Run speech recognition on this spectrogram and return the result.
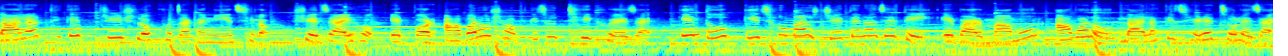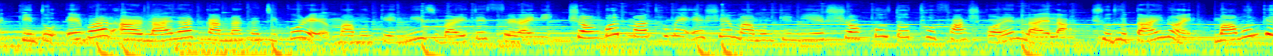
লায়লার থেকে ত্রিশ লক্ষ টাকা নিয়েছিল। সে যাই হোক, এরপর আবারও সবকিছু ঠিক হয়ে যায়। কিন্তু কিছু মাস যেতে না যেতেই এবার মামুন আবারও লায়লাকে ছেড়ে চলে যায়। কিন্তু এবার আর লায়লা কান্নাকাটি করে মামুনকে নিজ বাড়িতে ফেরায়নি। সংবাদ মাধ্যমে এসে মামুনকে নিয়ে সকল তথ্য ফাঁস করেন লায়লা। শুধু তাই নয়, মামুনকে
